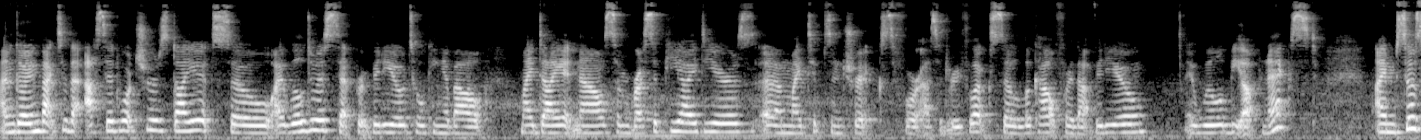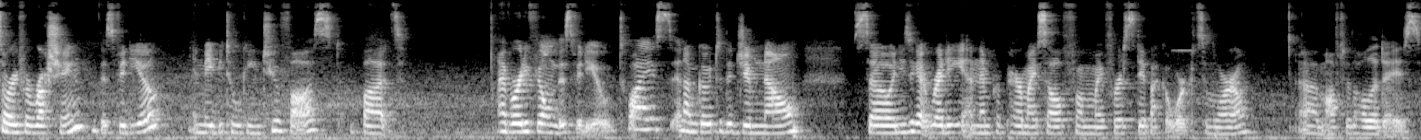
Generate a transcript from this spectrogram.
I'm going back to the Acid Watchers diet, so I will do a separate video talking about my diet now, some recipe ideas, um, my tips and tricks for acid reflux, so look out for that video. It will be up next. I'm so sorry for rushing this video and maybe talking too fast, but I've already filmed this video twice and I'm going to the gym now. So I need to get ready and then prepare myself for my first day back at work tomorrow um, after the holidays.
